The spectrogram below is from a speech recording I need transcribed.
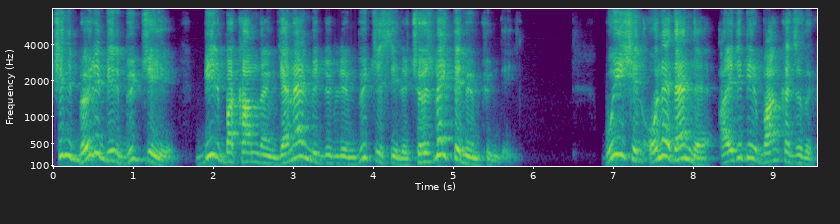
Şimdi böyle bir bütçeyi bir bakanlığın genel müdürlüğün bütçesiyle çözmek de mümkün değil. Bu işin o nedenle ayrı bir bankacılık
